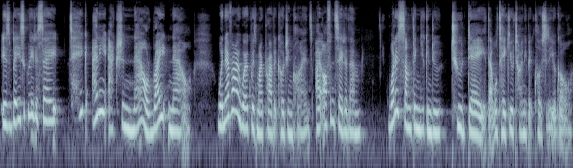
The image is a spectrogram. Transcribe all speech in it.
is basically to say, take any action now, right now. Whenever I work with my private coaching clients, I often say to them, what is something you can do today that will take you a tiny bit closer to your goal?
